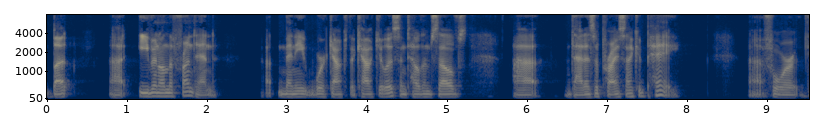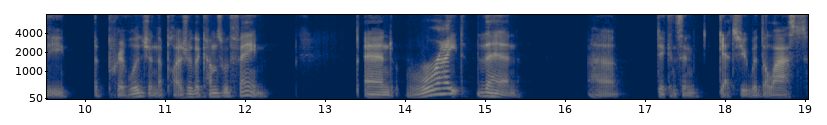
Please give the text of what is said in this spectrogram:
But uh, even on the front end, uh, many work out the calculus and tell themselves uh, that is a price I could pay uh, for the the privilege and the pleasure that comes with fame. And right then, uh, Dickinson gets you with the last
